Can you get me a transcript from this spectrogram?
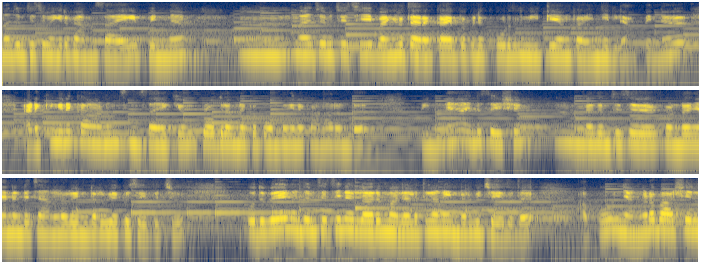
നജം ചേച്ചി ഭയങ്കര ആയി. പിന്നെ നജം ചേച്ചി ഭയങ്കര തിരക്കായപ്പോൾ പിന്നെ കൂടുതൽ മീറ്റ് ചെയ്യാൻ കഴിഞ്ഞില്ല. പിന്നെ ഇടയ്ക്ക് ഇങ്ങനെ കാണും സംസാരിക്കും പ്രോഗ്രാമിനൊക്കെ പോകുമ്പോൾ ഇങ്ങനെ കാണാറുണ്ട്. പിന്നെ അതിന് ശേഷം നജം ചേച്ചിയെ കൊണ്ട് ഞാൻ എന്റെ ചാനലിൽ ഒരു ഇന്റർവ്യൂ ഒക്കെ ചെയ്യിപ്പിച്ചു. പൊതുവേ നജം ചേച്ചീനെ എല്ലാവരും മലയാളത്തിലാണ് ഇന്റർവ്യൂ ചെയ്തത്. അപ്പോൾ ഞങ്ങളുടെ ഭാഷയിൽ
